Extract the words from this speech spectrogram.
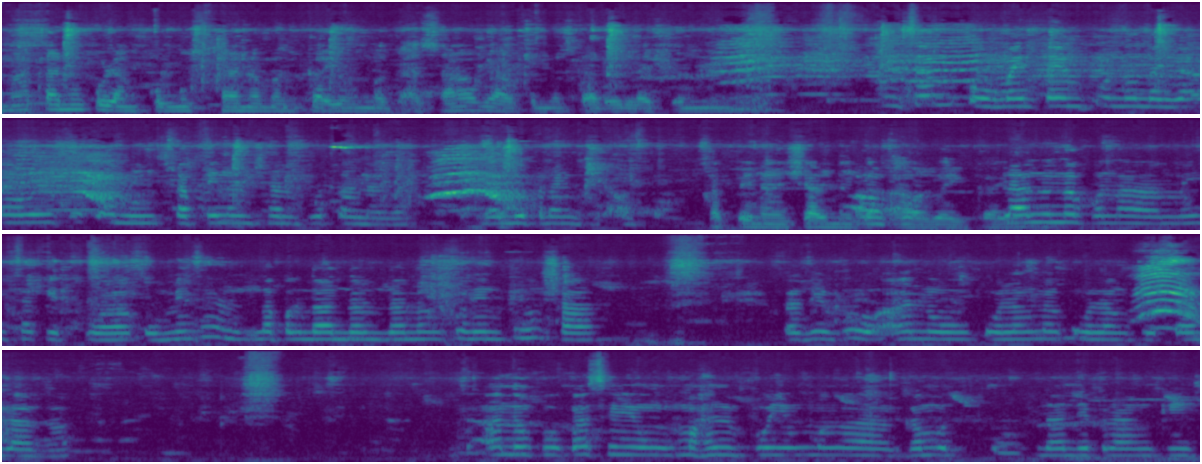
Matanong ko lang, kumusta naman kayong mag-asawa? Kumusta relasyon ninyo? Minsan po, may time po na nag-aaway po kami sa financial po talaga. Lalo pa ng ako. Sa financial, nag-aaway kayo. Lalo na po na may sakit po ako. Minsan, napagdadaldalan ko rin po siya. Kasi po, ano, kulang na kulang po talaga. Ano po kasi yung mahal po yung mga gamot po, Daddy Frankie.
